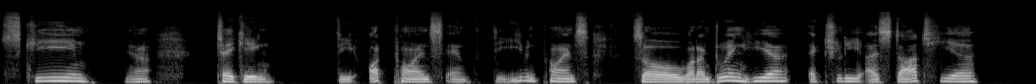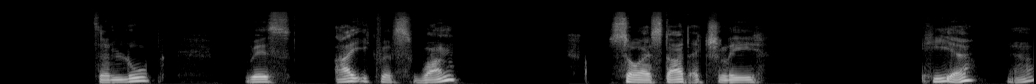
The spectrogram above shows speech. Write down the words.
scheme. Yeah, taking the odd points and the even points. So what I'm doing here, actually, I start here the loop with i equals 1. So I start actually here. Yeah.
